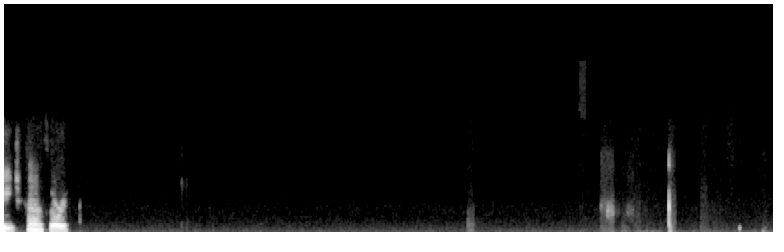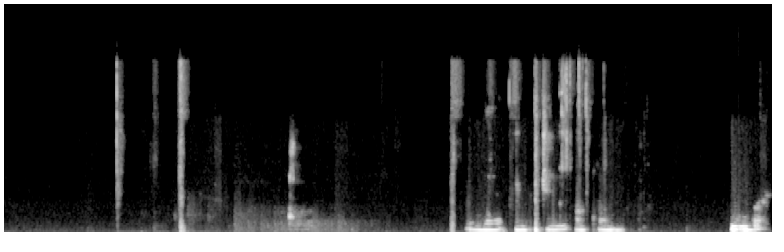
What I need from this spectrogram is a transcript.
page. Huh, sorry. Into account. Mm, vale.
